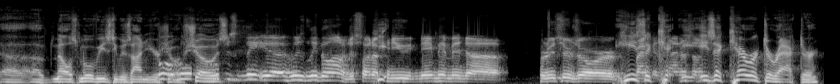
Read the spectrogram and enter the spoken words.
uh, of Mel's movies. He was on your show Who- of shows. Who's Lee, uh, who's Lee Delano? Just so I know, can you name him in uh, producers or he's a Frankenstein or ca- he's a character actor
